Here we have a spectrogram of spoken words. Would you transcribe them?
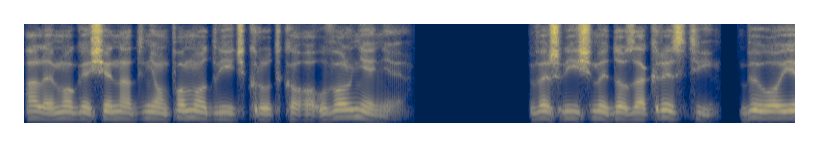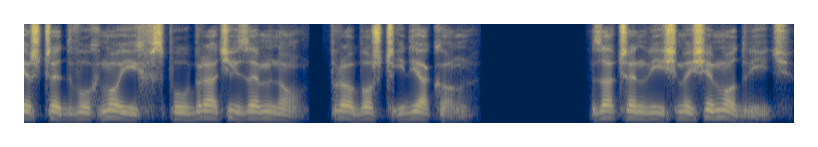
Ale mogę się nad nią pomodlić krótko o uwolnienie. Weszliśmy do zakrystii, było jeszcze dwóch moich współbraci ze mną, proboszcz i diakon. Zaczęliśmy się modlić.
